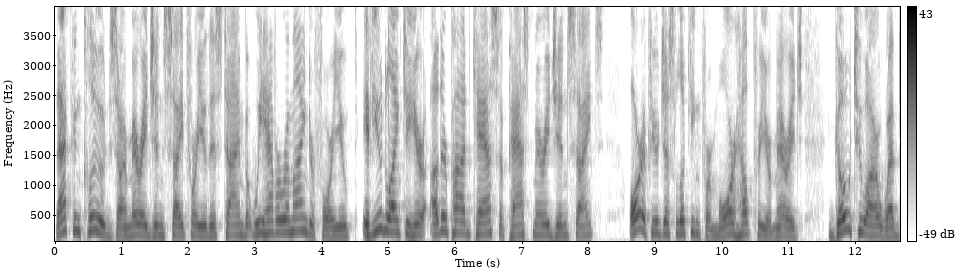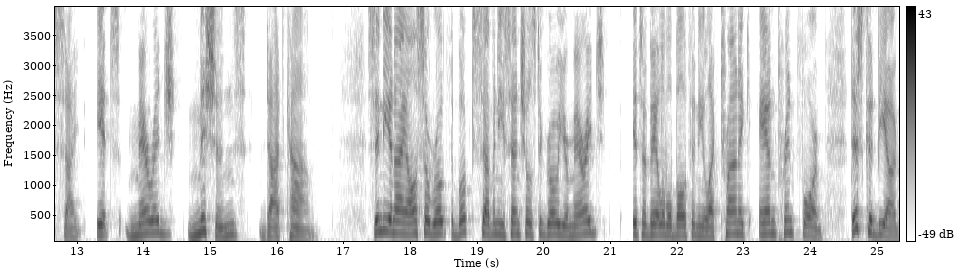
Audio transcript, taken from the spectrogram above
That concludes our marriage insight for you this time, but we have a reminder for you. If you'd like to hear other podcasts of past marriage insights, or if you're just looking for more help for your marriage, go to our website. It's marriagemissions.com. Cindy and I also wrote the book, Seven Essentials to Grow Your Marriage. It's available both in electronic and print form. This could be a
